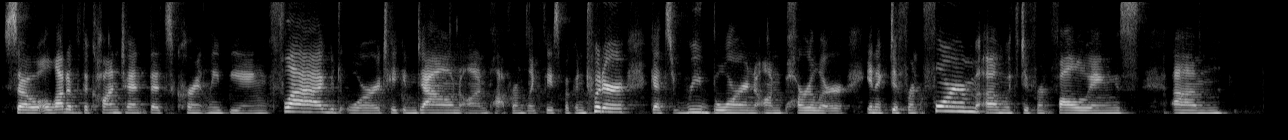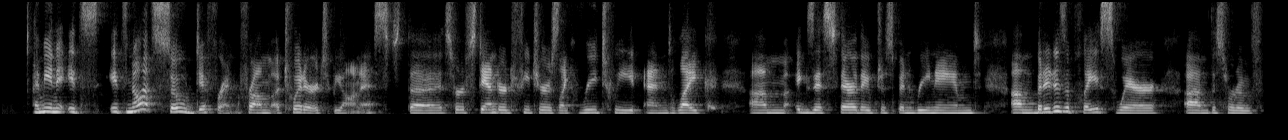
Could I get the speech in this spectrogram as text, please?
So a lot of the content that's currently being flagged or taken down on platforms like Facebook and Twitter gets reborn on Parler in a different form um, with different followings. Um, I mean, it's it's not so different from a Twitter, to be honest. The sort of standard features like retweet and like um, exist there. They've just been renamed, um, but it is a place where um, the sort of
